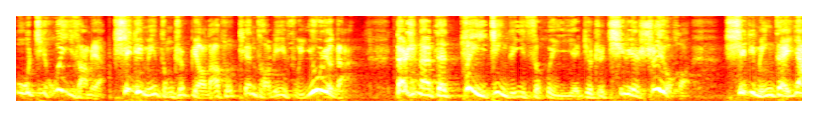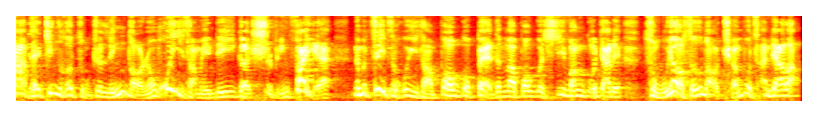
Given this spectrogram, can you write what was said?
国际会议上面，习近平总是表达出天朝的一副优越感。但是呢，在最近的一次会议，也就是七月十六号。习近平在亚太经合组织领导人会议上面的一个视频发言。那么这次会议上，包括拜登啊，包括西方国家的主要首脑全部参加了。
